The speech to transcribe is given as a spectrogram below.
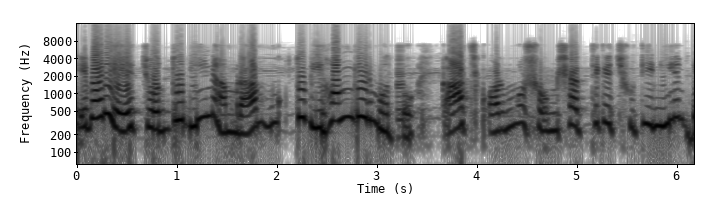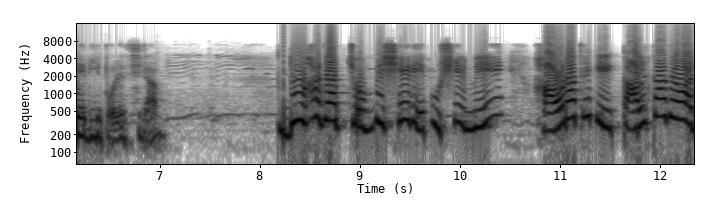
এবারে চোদ্দ দিন আমরা মুক্ত বিহঙ্গের মতো কাজ কর্ম সংসার থেকে ছুটি নিয়ে বেরিয়ে পড়েছিলাম। দু হাজার চব্বিশের একুশে মে হাওড়া থেকে কালকা যাওয়ার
